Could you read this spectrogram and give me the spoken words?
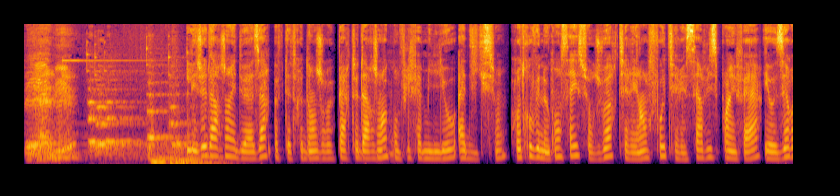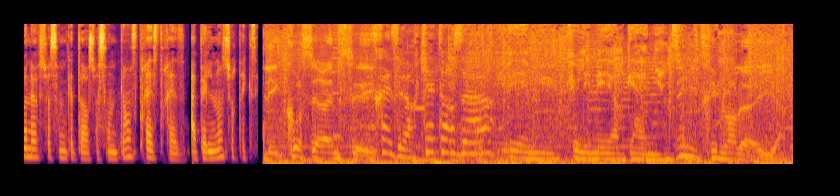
PMU les jeux d'argent et de hasard peuvent être dangereux. Perte d'argent, conflits familiaux, addiction. Retrouvez nos conseils sur joueurs-info-service.fr et au 09 74 75 13 13. Appel non surtaxé. Les courses RMC. 13h, 14h. PMU, que les meilleurs gagnent. Dimitri blanc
